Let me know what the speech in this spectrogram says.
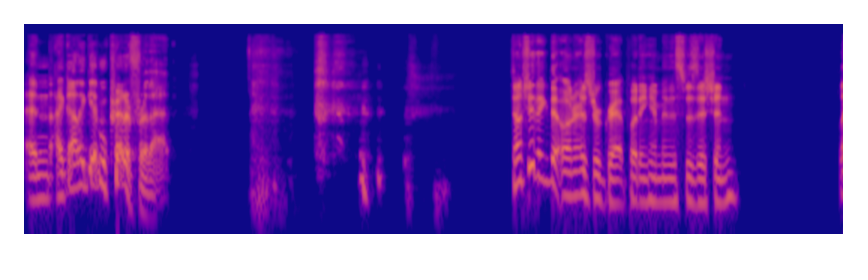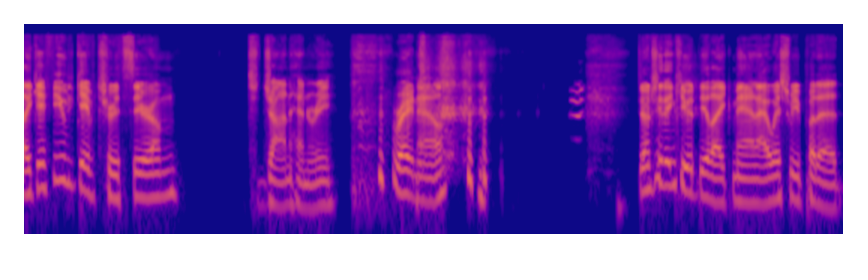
And I gotta give him credit for that. Don't you think the owners regret putting him in this position? Like if you gave truth serum to John Henry right now, don't you think he would be like, "Man, I wish we put a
